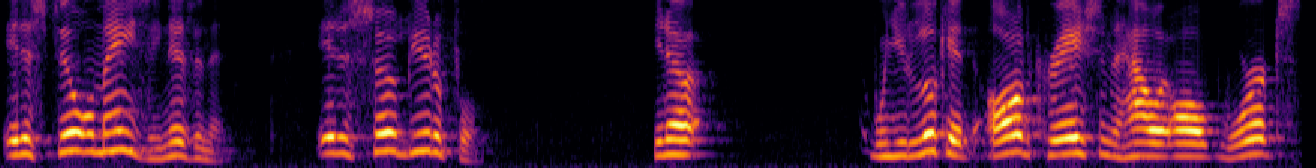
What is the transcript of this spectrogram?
it is still amazing, isn't it? It is so beautiful. You know, when you look at all of creation and how it all works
